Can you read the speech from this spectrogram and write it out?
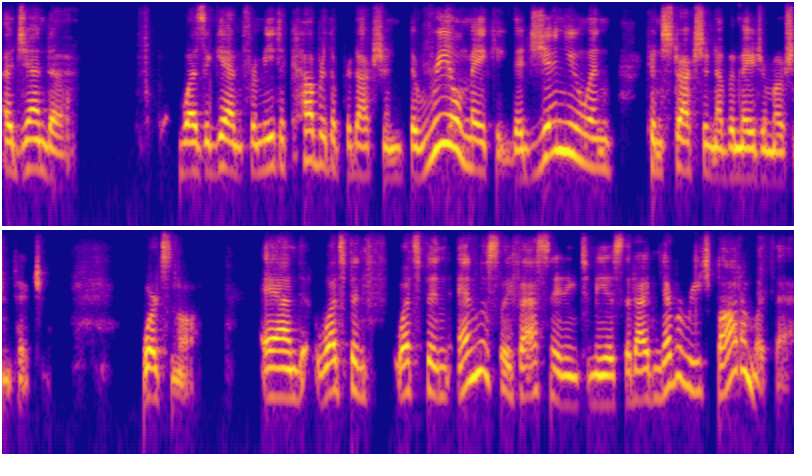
agenda was again for me to cover the production, the real making, the genuine construction of a major motion picture, warts and all. And what's been what's been endlessly fascinating to me is that I've never reached bottom with that.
